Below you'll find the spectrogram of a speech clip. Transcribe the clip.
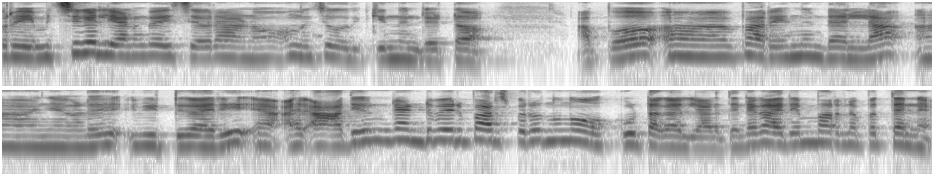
പ്രേമിച്ച് കല്യാണം കഴിച്ചവരാണോ എന്ന് ചോദിക്കുന്നുണ്ട് കേട്ടോ അപ്പോൾ പറയുന്നുണ്ടല്ല ഞങ്ങൾ വീട്ടുകാർ ആദ്യം രണ്ടുപേരും പരസ്പരം ഒന്ന് നോക്കൂട്ടോ കല്യാണത്തിന്റെ കാര്യം പറഞ്ഞപ്പോൾ തന്നെ.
